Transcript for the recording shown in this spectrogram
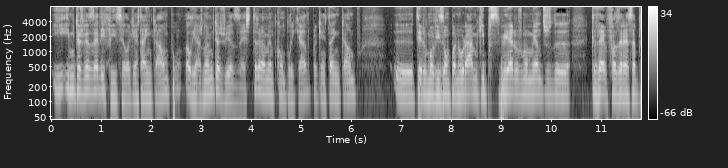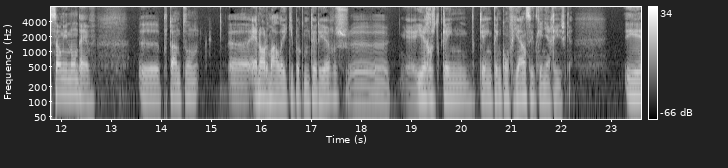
e, e, muitas vezes é difícil a quem está em campo. Aliás, não é muitas vezes, é extremamente complicado para quem está em campo eh, ter uma visão panorâmica e perceber os momentos de que deve fazer essa pressão e não deve. Uh, portanto, uh, é normal a equipa cometer erros, é erros de quem, de quem tem confiança e de quem arrisca. E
